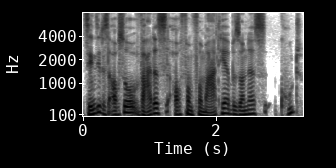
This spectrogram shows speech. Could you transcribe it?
Sehen Sie das auch so? War das auch vom Format her besonders gut?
